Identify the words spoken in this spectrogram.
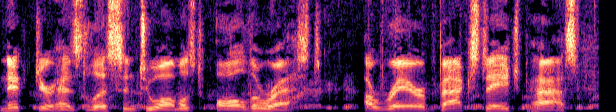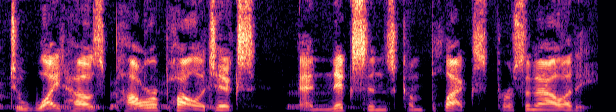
Nichter has listened to almost all the rest, a rare backstage pass to White House power politics and Nixon's complex personality.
